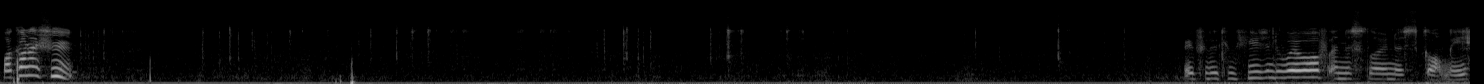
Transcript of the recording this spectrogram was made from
Why can't I shoot? Wait for the confusion to wear off and the slowness got me.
